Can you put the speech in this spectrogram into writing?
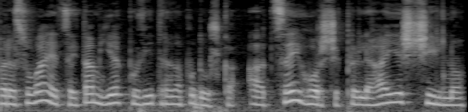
пересувається, і там є повітряна подушка. А цей горщик прилягає щільно.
